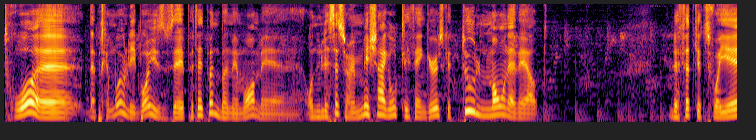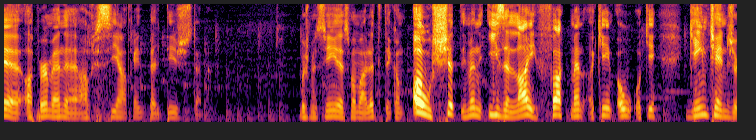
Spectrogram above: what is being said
3, euh, d'après moi, les boys, vous avez peut-être pas une bonne mémoire, mais euh, on nous laissait sur un méchant gros cliffhanger, ce que tout le monde avait hâte. Le fait que tu voyais euh, Hopper, man, euh, en Russie, en train de pelleter, justement. Moi, je me souviens, à ce moment-là, t'étais comme « Oh, shit, man, he's alive, fuck, man, ok, oh, ok. Game changer.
